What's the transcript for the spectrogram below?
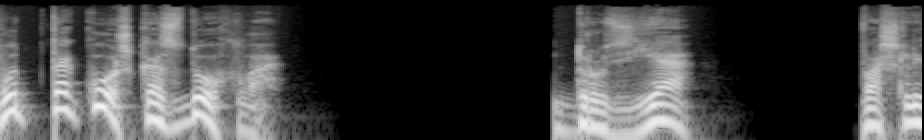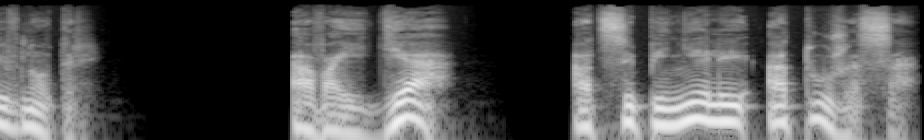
«Будто кошка сдохла». Друзья вошли внутрь. А войдя, оцепенели от ужаса.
